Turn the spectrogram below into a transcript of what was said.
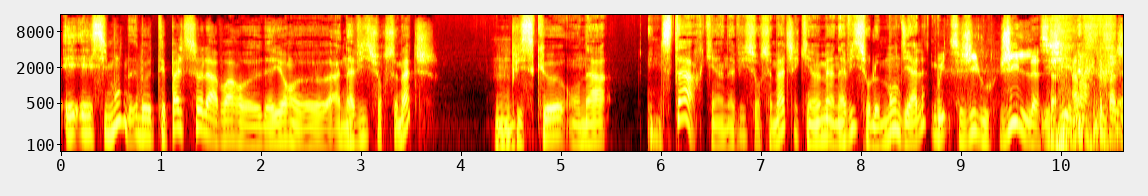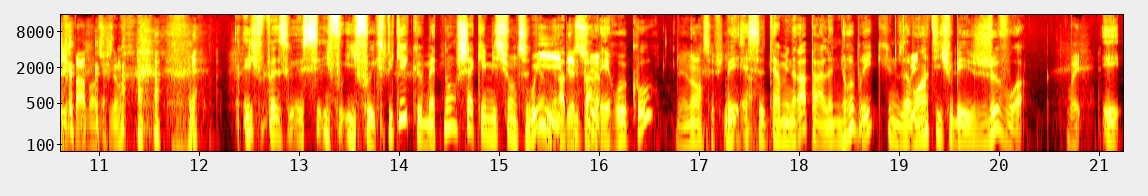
Et, et Simon, euh, t'es pas le seul à avoir euh, d'ailleurs un avis sur ce match, Mhm. puisque on a une star qui a un avis sur ce match et qui a même un avis sur le mondial. Oui, c'est Gilou. Gilles. ça- Gilles. Ah non, c'est pas Gilles, pardon, excusez-moi. Il faut- parce que c'est- il, faut, il faut expliquer que maintenant chaque émission ne se Oui, terminera plus par les recos, Mais non, c'est fini. mais elle se terminera par une rubrique que nous avons Oui. intitulée Je vois. Oui. Et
